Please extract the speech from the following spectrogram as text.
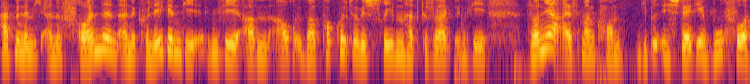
hat mir nämlich eine Freundin, eine Kollegin, die irgendwie ähm, auch über Popkultur geschrieben hat, gesagt, irgendwie, Sonja Eismann kommt, die stellt ihr Buch vor,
